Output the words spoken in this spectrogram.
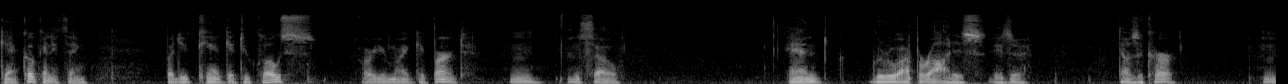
can't cook anything. But you can't get too close, or you might get burnt. Hmm? And so, and guru aparad is is a does occur. Hmm?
